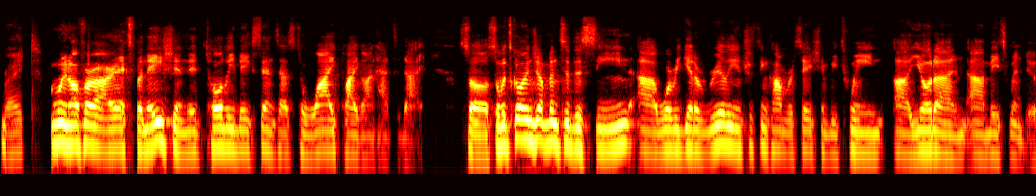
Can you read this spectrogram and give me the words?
Right. going off of our explanation, it totally makes sense as to why Qui Gon had to die. So, so let's go and jump into the scene uh, where we get a really interesting conversation between uh, Yoda and uh, Mace Windu.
